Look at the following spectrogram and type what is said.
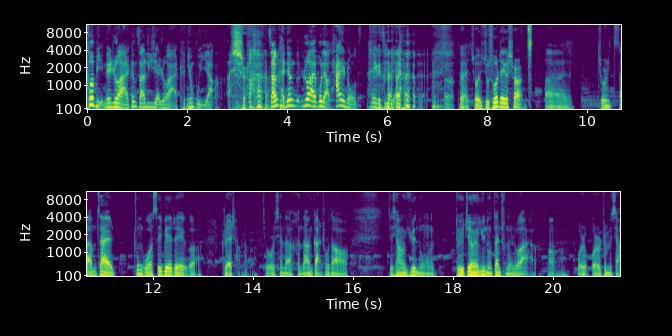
科比那热爱跟咱理解热爱肯定不一样，是，咱肯定热爱不了他那种那个级别。嗯对，就就说这个事儿，呃，就是咱们在中国 CBA 这个职业场上，就是现在很难感受到这项运动对于这项运动单纯的热爱了啊、我是我是这么想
